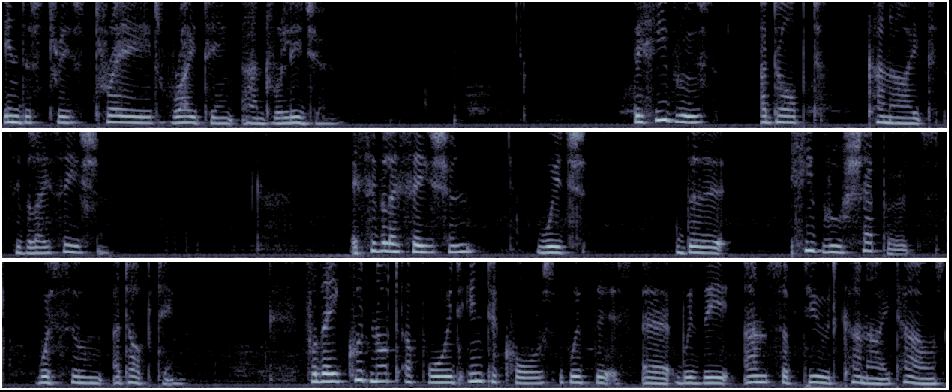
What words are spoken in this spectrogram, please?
industries, trade, writing, and religion. The Hebrews adopt Canaanite civilization, a civilization which the Hebrew shepherds were soon adopting for they could not avoid intercourse with, this, uh, with the unsubdued Canaanite towns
